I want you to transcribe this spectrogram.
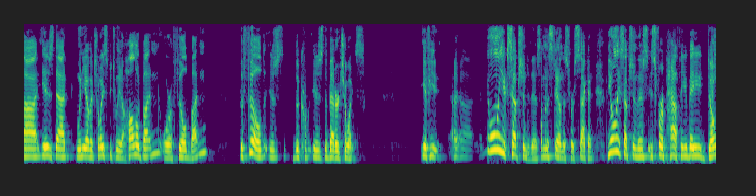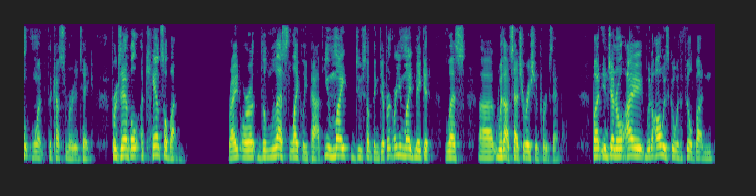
uh, is that when you have a choice between a hollowed button or a filled button, the filled is the is the better choice. If you uh, uh the only exception to this, I'm going to stay on this for a second. The only exception to this is for a path that you maybe don't want the customer to take. For example, a cancel button, right? Or the less likely path. You might do something different, or you might make it less uh, without saturation, for example. But in general, I would always go with a filled button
